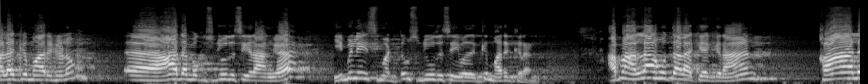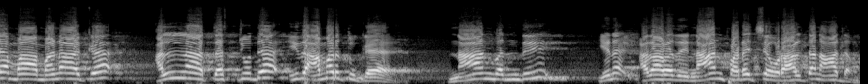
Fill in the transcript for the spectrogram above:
மலக்குமார்களும் ஆதமுக்கு சுஜூது செய்கிறாங்க இபிலீஸ் மட்டும் சுஜூது செய்வதற்கு மறுக்கிறான். அப்போ அல்லாஹு தாலா கேட்குறான் கால மா மனாக்க அல்லா தஸ்ஜுத இது அமர்த்துக்க. நான் வந்து என அதாவது நான் படைச்ச ஒரு ஆள் தான் ஆதம்.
